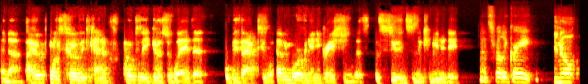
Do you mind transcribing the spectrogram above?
and uh, I hope once COVID kind of hopefully goes away, that we'll be back to having more of an integration with, with students in the community. That's really great. You know,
